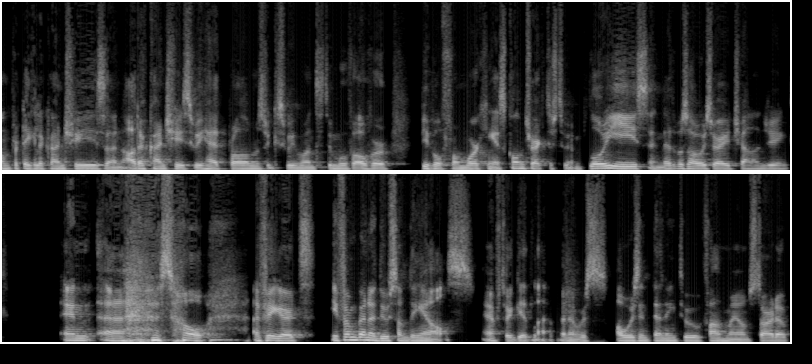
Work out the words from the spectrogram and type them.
on particular countries and other countries we had problems because we wanted to move over people from working as contractors to employees and that was always very challenging. And uh, so I figured if I'm going to do something else after GitLab, and I was always intending to found my own startup,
